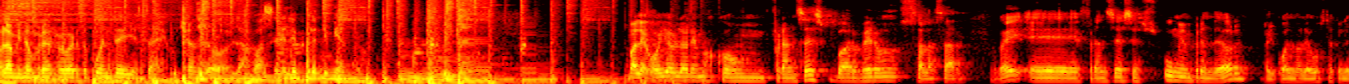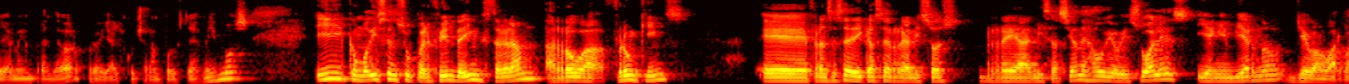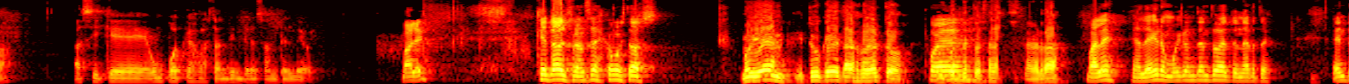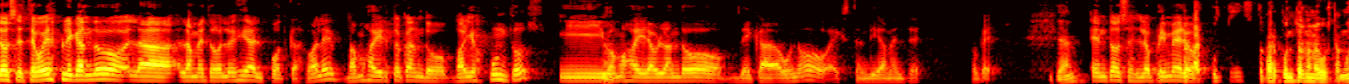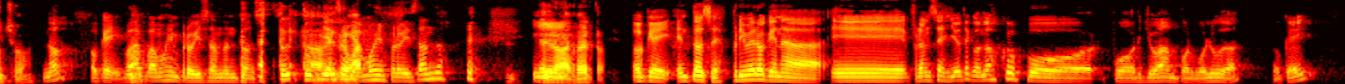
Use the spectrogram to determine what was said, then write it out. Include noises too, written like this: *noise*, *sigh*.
Hola, mi nombre es Roberto Puente y estás escuchando Las Bases del Emprendimiento. Vale, hoy hablaremos con Francés Barbero Salazar. ¿okay? Eh, Francés es un emprendedor, al cual no le gusta que le llamen emprendedor, pero ya lo escucharán por ustedes mismos. Y como dice en su perfil de Instagram, arroba frunkings, eh, Francés se dedica a hacer realizaciones audiovisuales y en invierno lleva barba. Así que un podcast bastante interesante el de hoy. Vale. ¿Qué tal, Francés? ¿Cómo estás? Muy bien. ¿Y tú qué tal, Roberto? Pues... Muy contento de estar aquí, la verdad. Vale, me alegro, muy contento de tenerte. Entonces, te voy explicando la, metodología del podcast, ¿vale? Vamos a ir tocando varios puntos y mm. vamos a ir hablando de cada uno extendidamente. ¿Ok? Bien. Entonces, lo primero... Tocar puntos, no me gusta mucho. ¿No? Ok, vamos improvisando entonces. *laughs* ¿Tú, piensas que vamos improvisando? y... *laughs* Es broma, Roberto. Ok, entonces, primero que nada, eh, Francés, yo te conozco por, por Joan, por Boluda, ¿ok?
